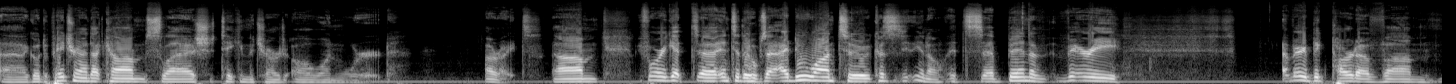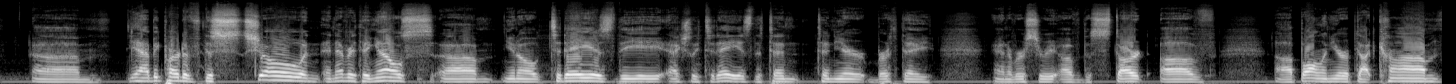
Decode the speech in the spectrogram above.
uh, go to patreon.com slash taking the charge all one word. All right. Um, before we get uh, into the hoops, I, I do want to, because you know, it's uh, been a very, a very big part of, um, um, yeah, a big part of this show and, and everything else. Um, you know, today is the actually today is the 10, 10 year birthday anniversary of the start of uh, ballineurope.com.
